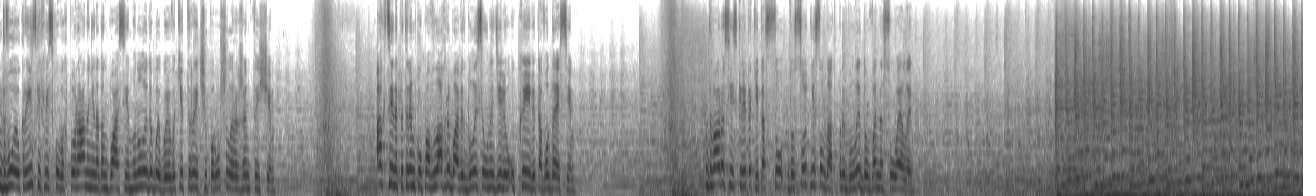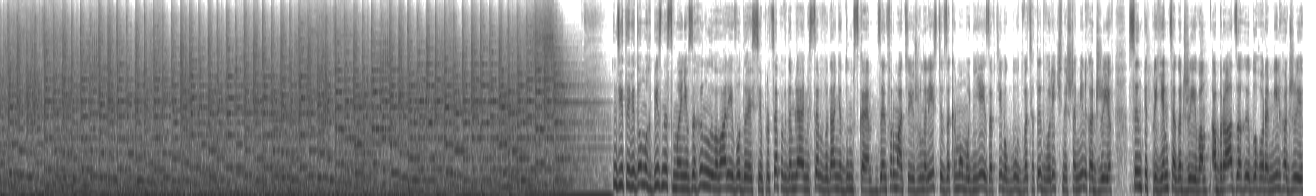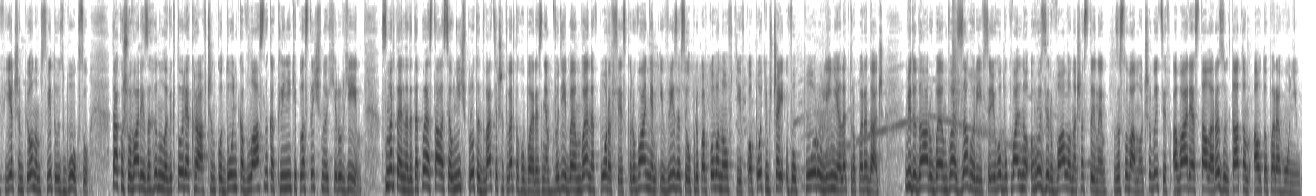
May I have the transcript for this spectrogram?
Двоє українських військових поранені на Донбасі. Минулої доби бойовики тричі порушили режим тиші. Акції на підтримку Павла Гриба відбулися у неділю у Києві та в Одесі. Два російські літаки та до сотні солдат прибули до Венесуели. Діти відомих бізнесменів загинули в аварії в Одесі. Про це повідомляє місцеве видання Думське. За інформацією журналістів, за кермом однієї з автівок був 22-річний Шаміль Гаджиєв, син підприємця Гаджиєва. А брат загиблого Раміль Гаджиєв є чемпіоном світу з боксу. Також в аварії загинула Вікторія Кравченко, донька власника клініки пластичної хірургії. Смертельна ДТП сталася у ніч проти 24 березня. Водій БМВ не впорався із керуванням і врізався у припарковану автівку, а потім ще й в опору лінії електропередач. Від удару БМВ загорівся. Його буквально розірвало на частини. За словами очевидців, аварія стала результатом автоперегонів.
